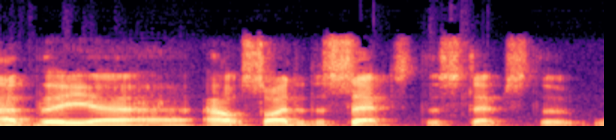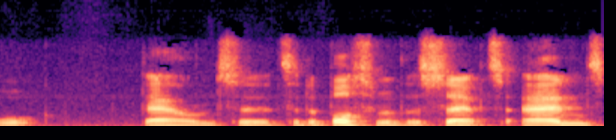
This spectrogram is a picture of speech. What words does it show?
at the uh, outside of the sept, the steps that walk down to, to the bottom of the sept, and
